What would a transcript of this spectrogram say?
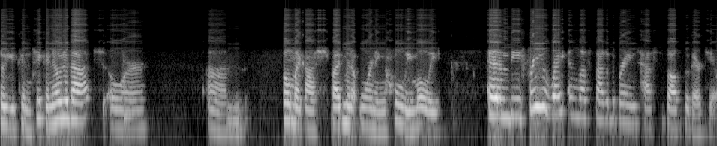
So you can take a note of that, or, um, oh my gosh, five-minute warning, holy moly. And the free right and left side of the brain test is also there too.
